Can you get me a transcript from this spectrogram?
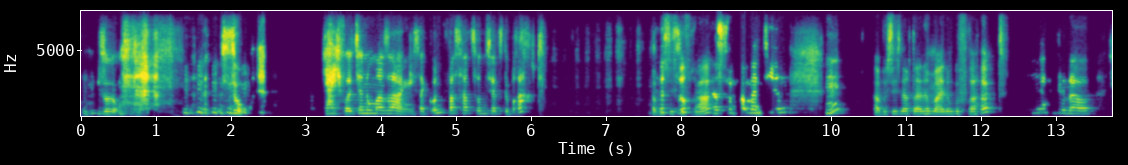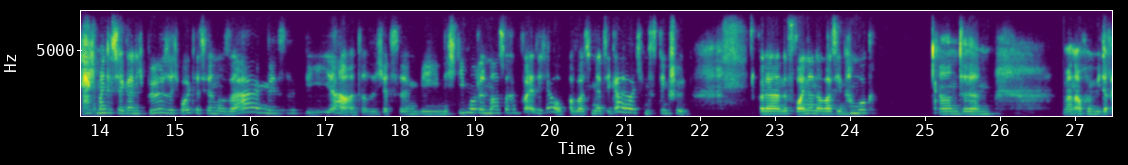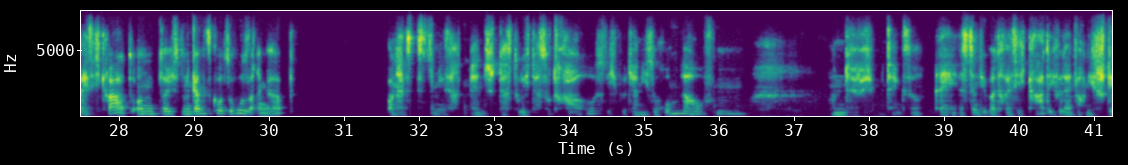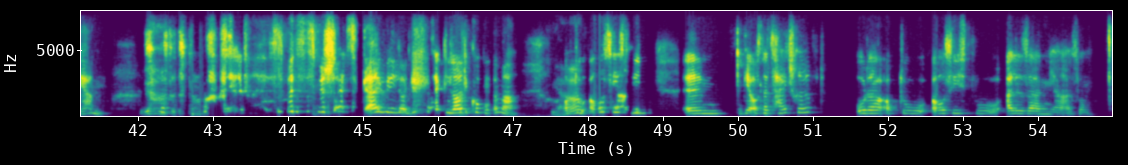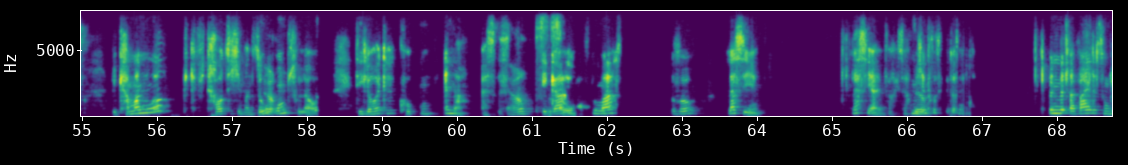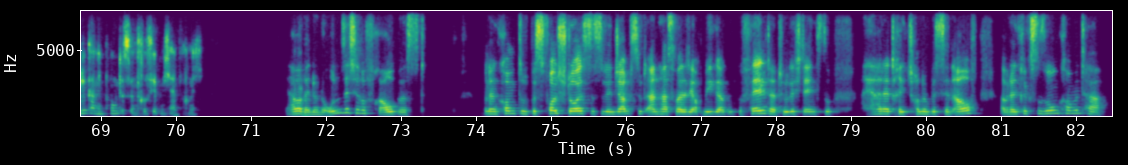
Mhm. So. so. Ja, ich wollte es ja nur mal sagen. Ich sage, und was hat es uns jetzt gebracht? Habe ich dich so, gefragt? Das zu kommentieren. Hm? Habe ich dich nach deiner Meinung gefragt? Ja, genau. Ja, ich meine das ja gar nicht böse, ich wollte es ja nur sagen. Ich, ja, dass ich jetzt irgendwie nicht die Modelmaße habe, weiß ich auch. Aber ist mir jetzt egal, ich finde das Ding schön. Oder eine Freundin, da war sie in Hamburg und ähm, waren auch irgendwie 30 Grad und da habe ich so eine ganz kurze Hose angehabt. Und dann hat sie zu mir gesagt, Mensch, dass du dich das so traust, ich würde ja nie so rumlaufen. Und ich denke so, ey, es sind über 30 Grad, ich will einfach nicht sterben. Ja. So, das, ist mir, das ist mir scheißegal, wie die Leute. Ich sag, die Leute gucken immer. Ja. Ob du aussiehst wie, ähm, wie aus einer Zeitschrift oder ob du aussiehst, wo alle sagen, ja, also wie kann man nur? Wie, wie traut sich jemand so ja. rumzulaufen? Die Leute gucken immer. Es ist ja, egal, ist so. was du machst. So, lass sie. Lass sie einfach. Ich sage, mich ja. interessiert das nicht. Ich bin mittlerweile zum Glück an dem Punkt, es interessiert mich einfach nicht. Ja, aber wenn du eine unsichere Frau bist und dann kommt, du bist voll stolz, dass du den Jumpsuit anhast, weil er dir auch mega gut gefällt. Natürlich denkst du, ja, der trägt schon ein bisschen auf, aber dann kriegst du so einen Kommentar.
